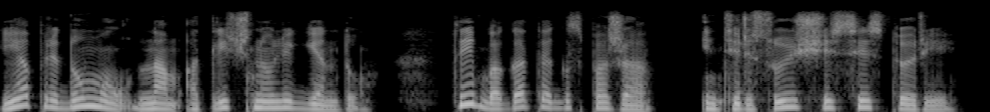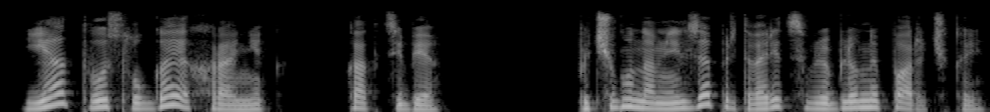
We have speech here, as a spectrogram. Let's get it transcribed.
я придумал нам отличную легенду. Ты богатая госпожа, интересующаяся историей. Я твой слуга и охранник. Как тебе? Почему нам нельзя притвориться влюбленной парочкой?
